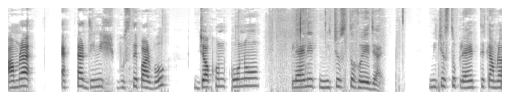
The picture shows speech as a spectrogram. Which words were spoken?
আমরা একটা জিনিস বুঝতে পারব যখন কোনো প্ল্যানেট নিচস্থ হয়ে যায়। নিচস্থ প্ল্যানেট থেকে আমরা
